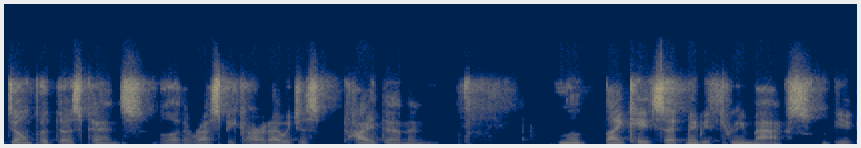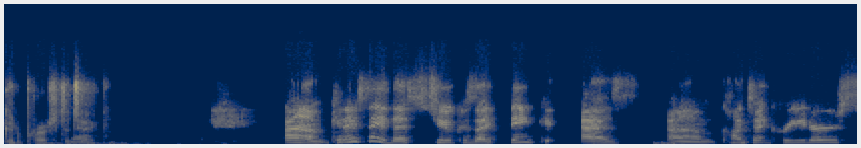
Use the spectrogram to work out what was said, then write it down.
Don't put those pins below the recipe card. I would just hide them and, like Kate said, maybe three max would be a good approach to yeah. take. Um, can I say this too? Because I think as um, content creators,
